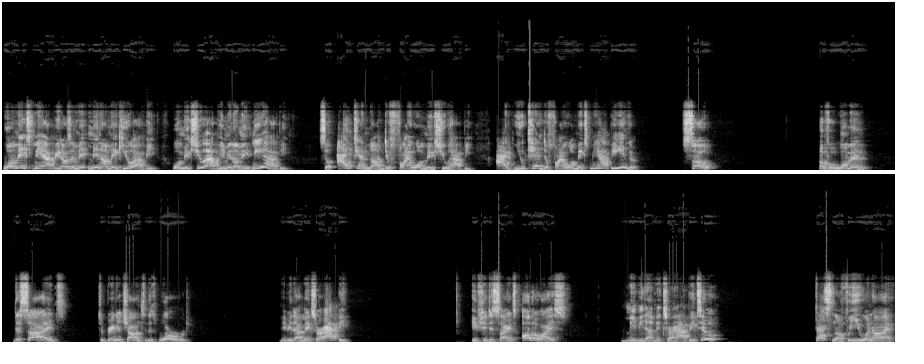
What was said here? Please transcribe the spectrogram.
What makes me happy doesn't make, may not make you happy. What makes you happy may not make me happy. So I cannot define what makes you happy. I you can't define what makes me happy either. So if a woman decides to bring a child into this world, maybe that makes her happy. If she decides otherwise, maybe that makes her happy too. That's not for you and I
